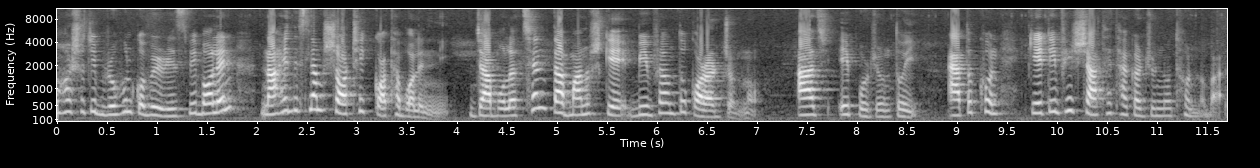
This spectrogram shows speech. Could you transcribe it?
মহাসচিব রুহুল কবির রিজভি বলেন, নাহিদ ইসলাম সঠিক কথা বলেননি। যা বলেছেন তা মানুষকে বিভ্রান্ত করার জন্য। আজ এ পর্যন্তই। এতক্ষণ কেটিভির সাথে থাকার জন্য ধন্যবাদ।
